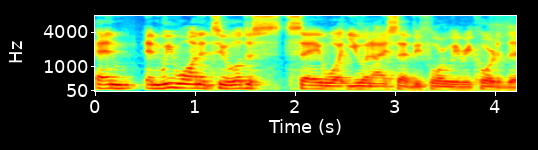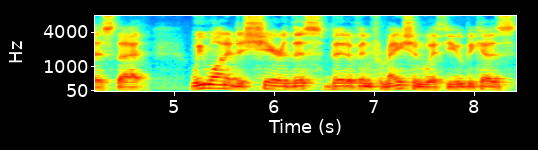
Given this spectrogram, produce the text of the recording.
And and we wanted to. We'll just say what you and I said before we recorded this that we wanted to share this bit of information with you because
